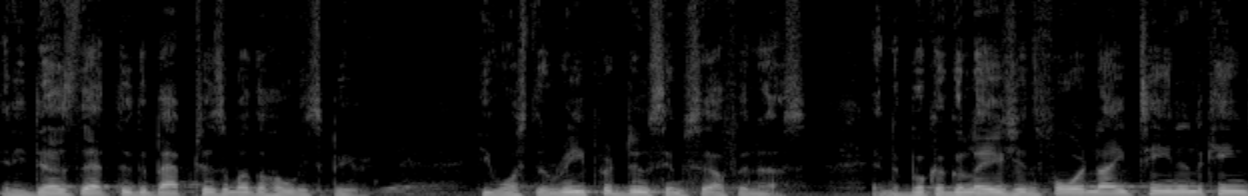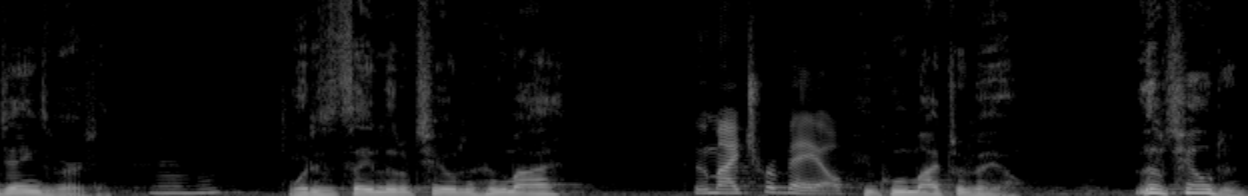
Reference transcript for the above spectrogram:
And He does that through the baptism of the Holy Spirit. He wants to reproduce Himself in us. In the book of Galatians 4:19 in the King James Version, mm-hmm. what does it say? Little children, whom I, whom I travail. whom I travail. Little children.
